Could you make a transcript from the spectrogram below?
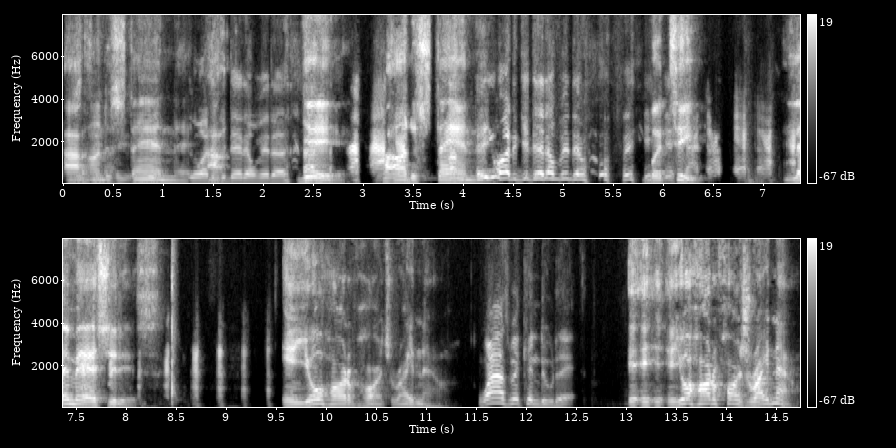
I Something. understand that. You want to get that over there? yeah, I understand that. You want to get that over there? But T, let me ask you this: in your heart of hearts, right now, Wiseman can do that. in, in- in your heart of hearts, right now,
